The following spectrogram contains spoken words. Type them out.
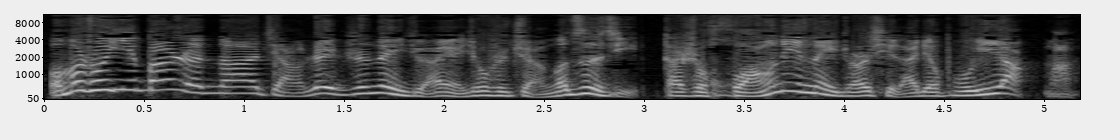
我们说一般人呢讲认知内卷，也就是卷个自己，但是皇帝内卷起来就不一样啊！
